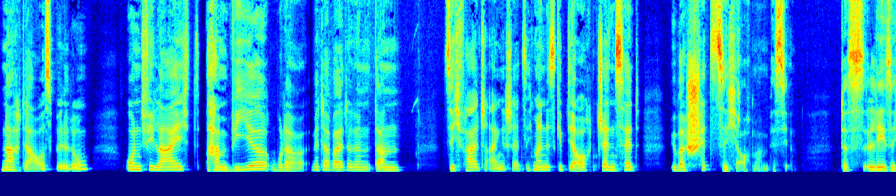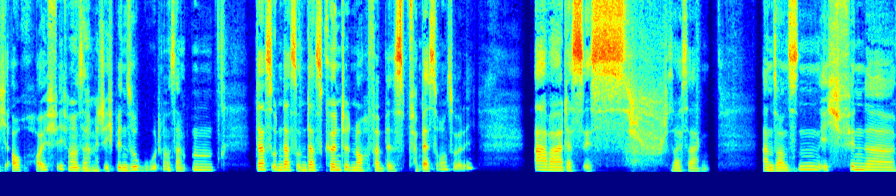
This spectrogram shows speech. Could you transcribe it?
nach der Ausbildung. Und vielleicht haben wir oder Mitarbeiterinnen dann sich falsch eingeschätzt. Ich meine, es gibt ja auch Gen Z, überschätzt sich ja auch mal ein bisschen. Das lese ich auch häufig. Man sagt, Mensch, ich bin so gut. Und man sagt, hm, das und das und das könnte noch verbesserungswürdig. Aber das ist, wie soll ich sagen, ansonsten, ich finde,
